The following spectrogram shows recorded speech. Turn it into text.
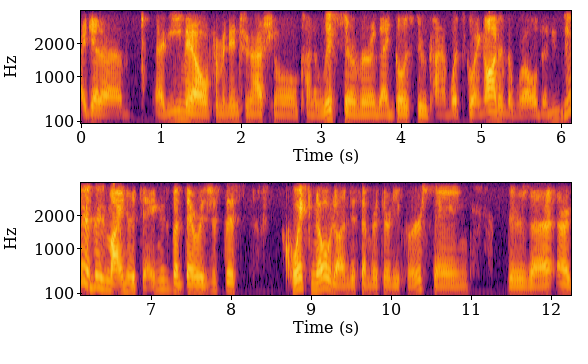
I get a an email from an international kind of list server that goes through kind of what's going on in the world. And yeah, there's minor things, but there was just this quick note on December 31st saying there's a, a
